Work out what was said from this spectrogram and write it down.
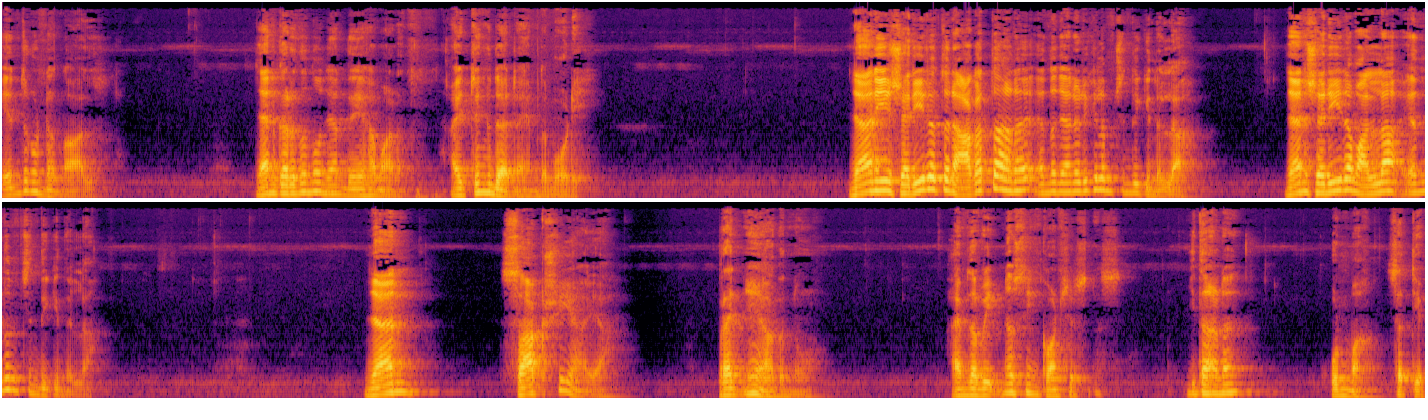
എന്തുകൊണ്ടെന്നാൽ ഞാൻ കരുതുന്നു ഞാൻ ദേഹമാണ്. I think that I am the body ഞാൻ ഈ ശരീരത്തിനകത്താണ് എന്ന് ഞാൻ ഒരിക്കലും ചിന്തിക്കുന്നില്ല. ഞാൻ ശരീരമല്ല എന്നും ചിന്തിക്കുന്നില്ല. ഞാൻ സാക്ഷിയായ പ്രജ്ഞയാകുന്നു. I am the witnessing consciousness ഇതാണ് ഉണ്മ സത്യം.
